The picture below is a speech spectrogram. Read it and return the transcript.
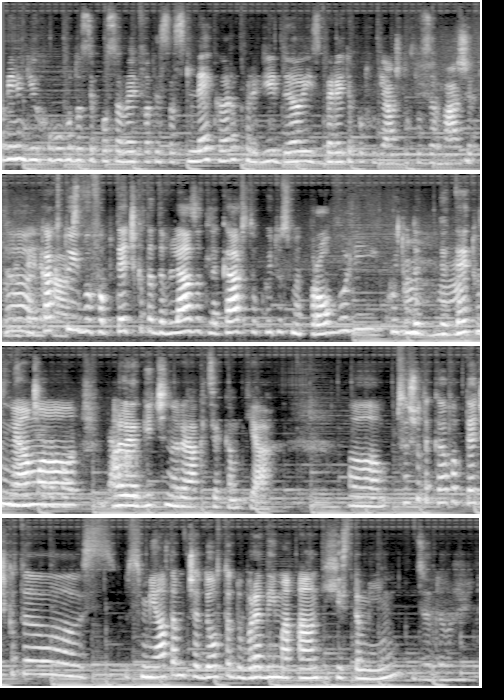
винаги е хубаво да се посъветвате с лекар преди да изберете подходящото за вашето да, дете Както и в аптечката да влязат лекарства, които сме пробвали, които uh-huh, детето знам, няма да. алергична реакция към тях. А, също така в аптечката смятам, че е доста добре да има антихистамин. Задължително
